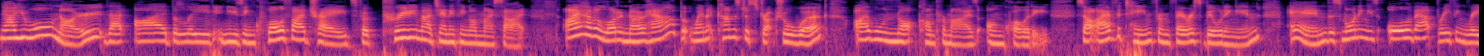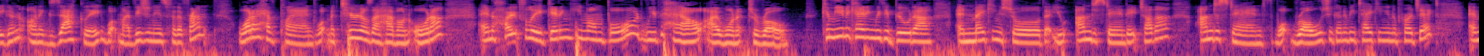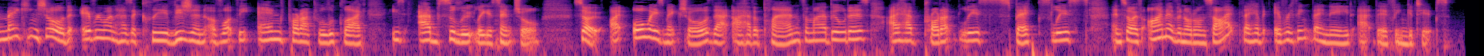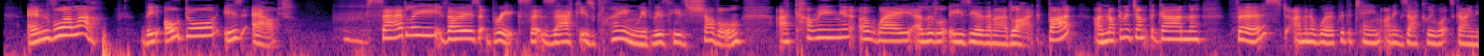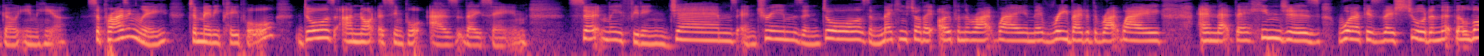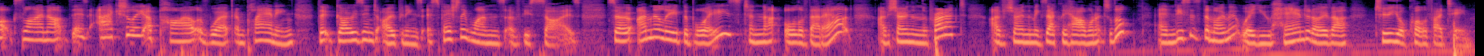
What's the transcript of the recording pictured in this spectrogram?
Now, you all know that I believe in using qualified trades for pretty much anything on my site. I have a lot of know how, but when it comes to structural work, I will not compromise on quality. So I have the team from Ferris Building in, and this morning is all about briefing Regan on exactly what my vision is for the front, what I have planned, what materials I have on order, and hopefully getting him on board with how I want it to roll communicating with your builder and making sure that you understand each other, understand what roles you're going to be taking in a project, and making sure that everyone has a clear vision of what the end product will look like is absolutely essential. So, I always make sure that I have a plan for my builders. I have product lists, specs lists, and so if I'm ever not on site, they have everything they need at their fingertips. And voila! The old door is out. Sadly, those bricks that Zach is playing with with his shovel are coming away a little easier than I'd like. But I'm not going to jump the gun. First, I'm going to work with the team on exactly what's going to go in here. Surprisingly, to many people, doors are not as simple as they seem certainly fitting jambs and trims and doors and making sure they open the right way and they're rebated the right way and that their hinges work as they should and that the locks line up. There's actually a pile of work and planning that goes into openings, especially ones of this size. So I'm going to leave the boys to nut all of that out. I've shown them the product, I've shown them exactly how I want it to look, and this is the moment where you hand it over to your qualified team.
